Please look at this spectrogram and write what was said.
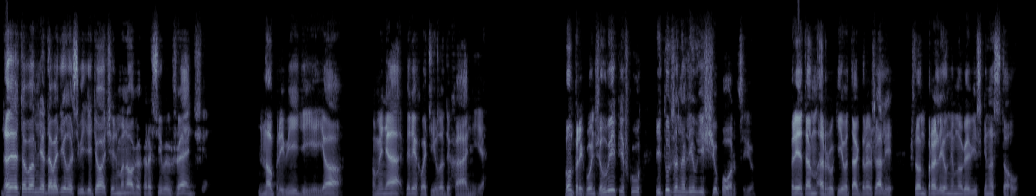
До этого мне доводилось видеть очень много красивых женщин, но при виде ее у меня перехватило дыхание. Он прикончил выпивку и тут же налил еще порцию. При этом руки его так дрожали, что он пролил немного виски на стол.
